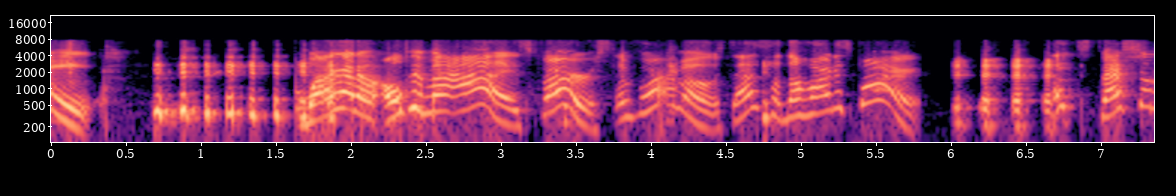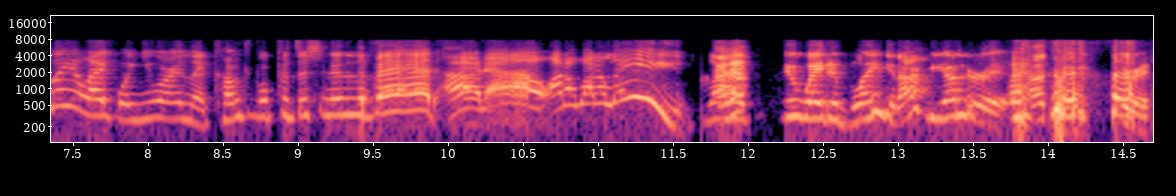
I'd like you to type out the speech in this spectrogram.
right. Well, I gotta open my eyes first and foremost. That's the hardest part. Especially like when you are in that comfortable position in the bed. I know. I don't want to leave. I have a new weighted blanket. I'd be under it. I'd be under it.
